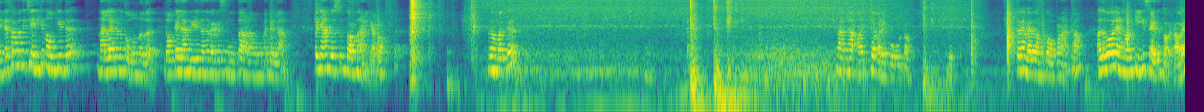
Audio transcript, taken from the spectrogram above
എന്നെ സംബന്ധിച്ച് എനിക്ക് നോക്കിയിട്ട് നല്ലതായിട്ടാണ് തോന്നുന്നത്. ലോക്കെല്ലാം വീഴുന്നത് ഭയങ്കര സ്മൂത്ത് ആണ് മൂവ്മെന്റ് എല്ലാം. അപ്പൊ ഞാൻ ദിവസം തുറന്ന് കാണിക്കാം കേട്ടോ. ഇത് അങ്ങ് ഒറ്റ വരെ പോകും കേട്ടോ. ഇത്രയും വരെ നമുക്ക് ഓപ്പൺ ആക്കാം. അതുപോലെ തന്നെ നമുക്ക് ഈ സൈഡും തുറക്കാവേ.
